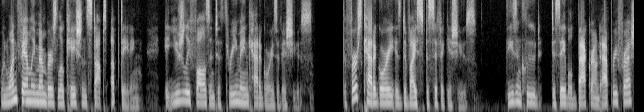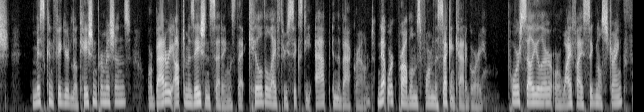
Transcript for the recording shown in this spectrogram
When one family member's location stops updating, it usually falls into three main categories of issues. The first category is device specific issues. These include disabled background app refresh, misconfigured location permissions, or battery optimization settings that kill the Life 360 app in the background. Network problems form the second category. Poor cellular or Wi Fi signal strength,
